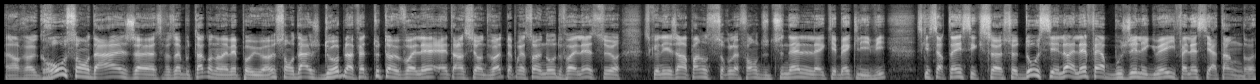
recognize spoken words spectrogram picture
Alors, un gros sondage, euh, ça faisait un bout de temps qu'on n'en avait pas eu un. Sondage double, en fait, tout un volet intention de vote, puis après ça, un autre volet sur ce que les gens pensent sur le fond du tunnel Québec-Lévis. Ce qui est certain, c'est que ce dossier-là allait faire bouger l'aiguille, il fallait s'y attendre.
